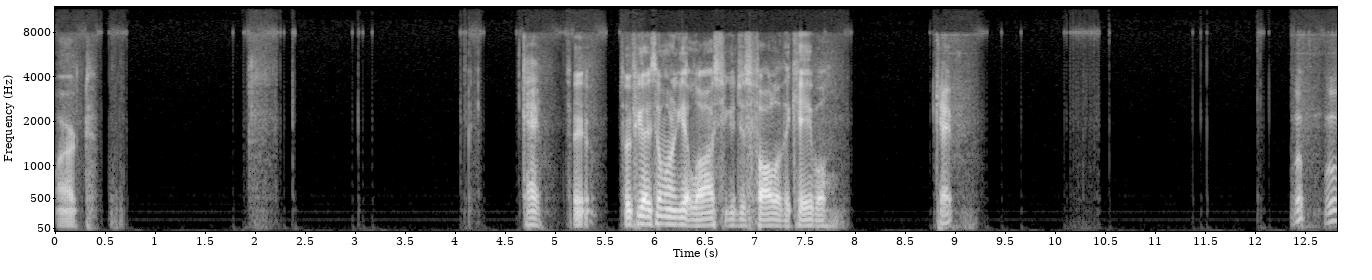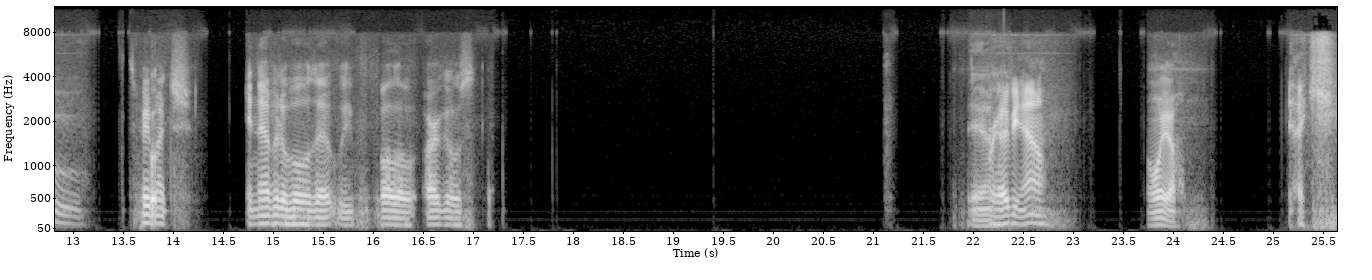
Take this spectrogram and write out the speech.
Marked. Okay. So, so if you guys don't want to get lost, you can just follow the cable. Okay. Whoop, woo. It's pretty But- much inevitable that we follow Argus. Yeah. We're heavy now. Oh yeah. I I c-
